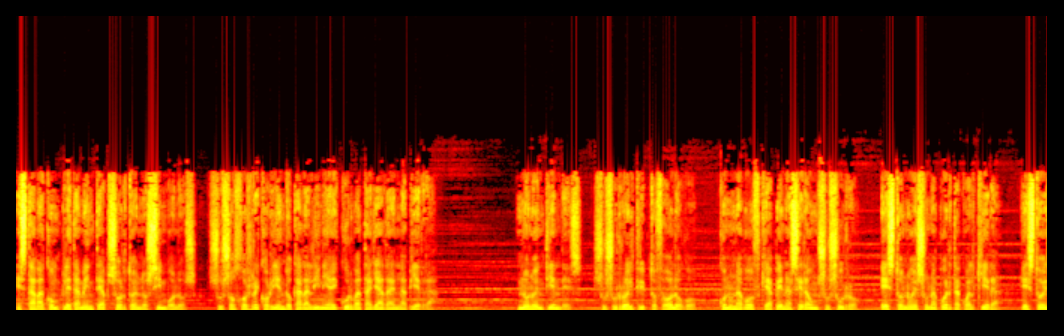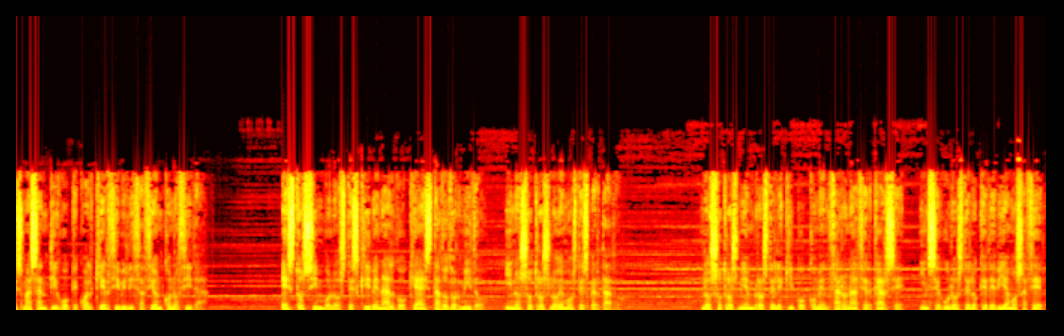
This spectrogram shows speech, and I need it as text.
estaba completamente absorto en los símbolos, sus ojos recorriendo cada línea y curva tallada en la piedra. No lo entiendes, susurró el criptozoólogo, con una voz que apenas era un susurro, esto no es una puerta cualquiera, esto es más antiguo que cualquier civilización conocida. Estos símbolos describen algo que ha estado dormido, y nosotros lo hemos despertado. Los otros miembros del equipo comenzaron a acercarse, inseguros de lo que debíamos hacer,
